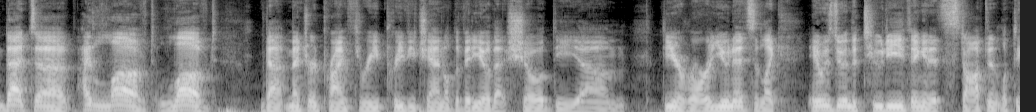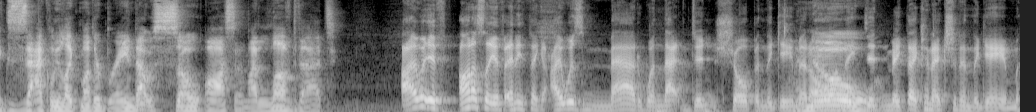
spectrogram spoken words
that uh I loved loved that Metroid Prime 3 preview channel the video that showed the um the Aurora units and like it was doing the 2D thing and it stopped and it looked exactly like Mother Brain. That was so awesome. I loved that I would, if honestly, if anything, I was mad when that didn't show up in the game at all. They didn't make that connection in the game.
